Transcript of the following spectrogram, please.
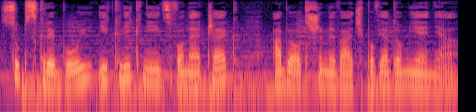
subskrybuj i kliknij dzwoneczek, aby otrzymywać powiadomienia.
